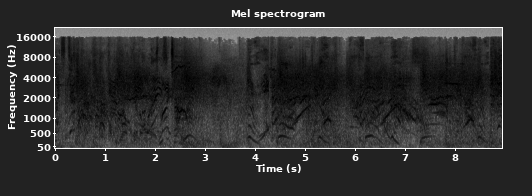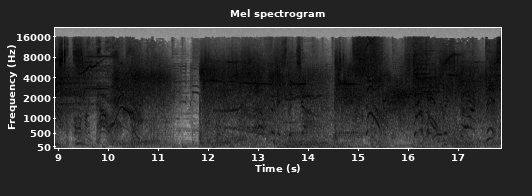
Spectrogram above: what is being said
Let's do it! It's my turn. Finish the job! This is the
